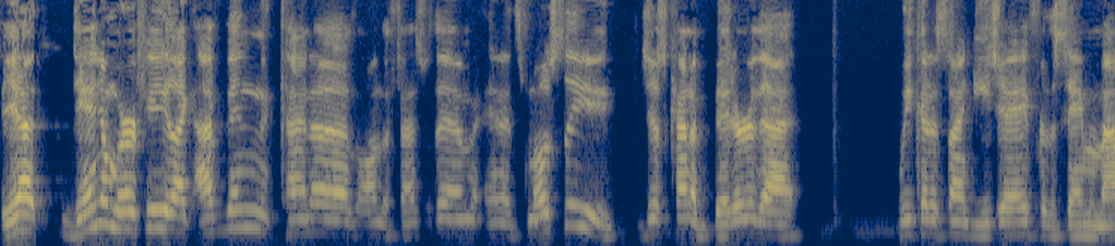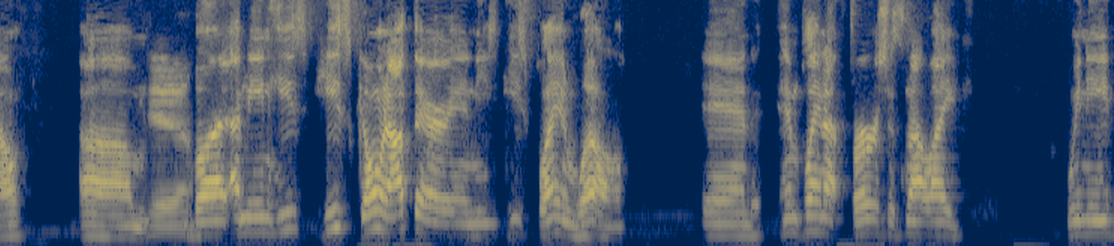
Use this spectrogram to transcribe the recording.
Yeah, Daniel Murphy, like I've been kind of on the fence with him, and it's mostly just kind of bitter that we could have signed DJ for the same amount. Um, Yeah. But I mean, he's he's going out there and he's he's playing well, and him playing at first, it's not like we need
